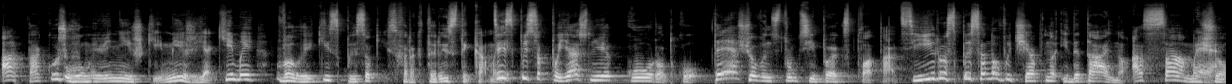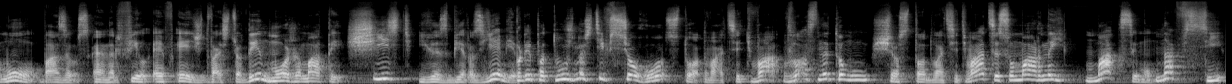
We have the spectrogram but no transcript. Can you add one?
а також гумові ніжки, між якими великий список із характеристиками. Цей список пояснює коротко те, що в інструкції по експлуатації розписано вичерпно і детально, а саме чому Baseus Enerfil FH21 може мати 6 USB роз'ємів при потужності всього 120 Вт. Власне тому, що 120 Вт це сумарний максимум на всі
